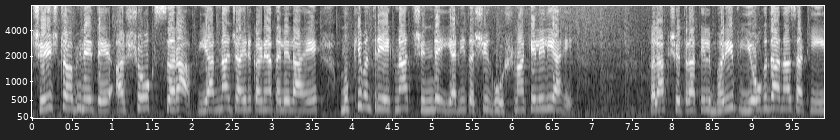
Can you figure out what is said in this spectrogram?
ज्येष्ठ अभिनेते अशोक सराफ यांना जाहीर करण्यात आलेला आहे. मुख्यमंत्री एकनाथ शिंदे यांनी तशी घोषणा केलेली आहे. कला क्षेत्रातील भरीव योगदानासाठी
